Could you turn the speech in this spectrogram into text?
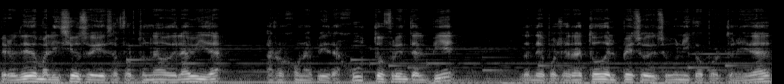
Pero el dedo malicioso y desafortunado de la vida arroja una piedra justo frente al pie, donde apoyará todo el peso de su única oportunidad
